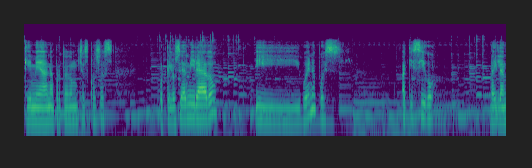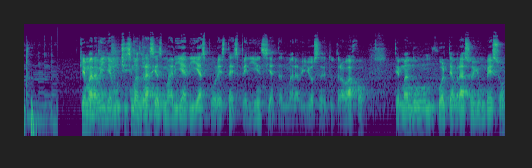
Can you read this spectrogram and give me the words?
que me han aportado muchas cosas porque los he admirado y bueno, pues aquí sigo bailando. Qué maravilla. Muchísimas gracias María Díaz por esta experiencia tan maravillosa de tu trabajo. Te mando un fuerte abrazo y un beso.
